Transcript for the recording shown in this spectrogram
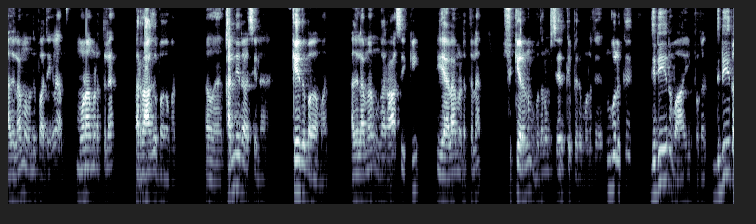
அது இல்லாம வந்து பாத்தீங்கன்னா மூணாம் இடத்துல ராகு பகவான் கன்னி ராசியில கேது பகவான் அது இல்லாம உங்க ராசிக்கு ஏழாம் இடத்துல சுக்கிரனும் புதனும் சேர்க்கை பெறும் பொழுது உங்களுக்கு திடீர் வாய்ப்புகள் திடீர்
